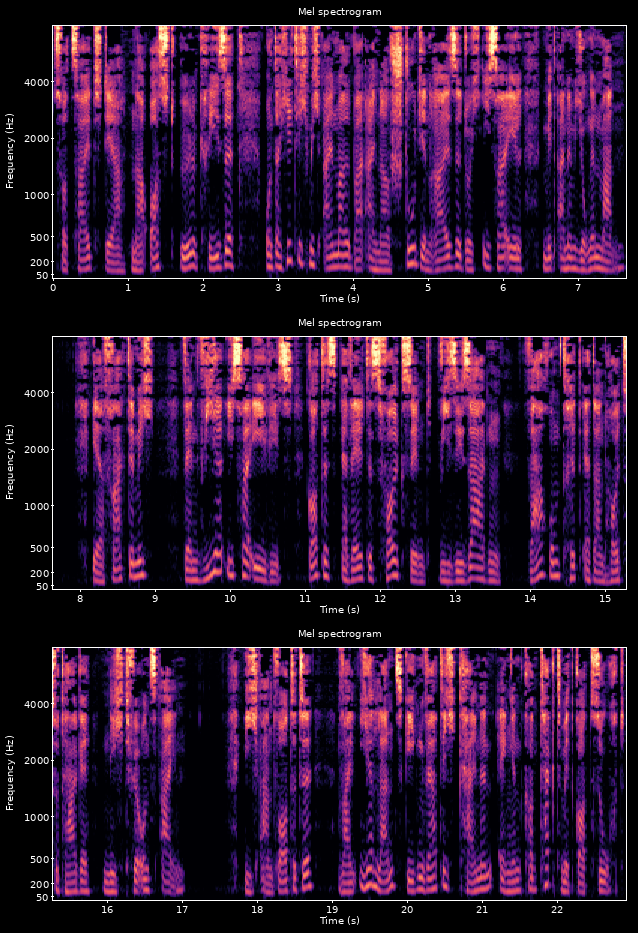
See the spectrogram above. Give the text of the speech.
zur Zeit der Nahost-Ölkrise, unterhielt ich mich einmal bei einer Studienreise durch Israel mit einem jungen Mann. Er fragte mich, wenn wir Israelis Gottes erwähltes Volk sind, wie Sie sagen, warum tritt er dann heutzutage nicht für uns ein? Ich antwortete, weil Ihr Land gegenwärtig keinen engen Kontakt mit Gott sucht.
